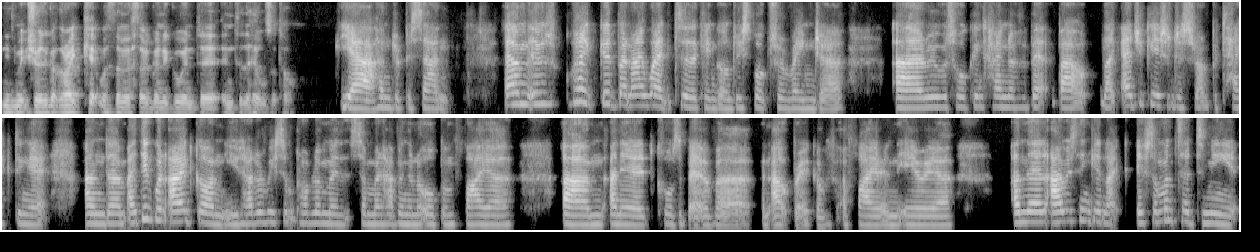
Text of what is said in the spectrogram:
need to make sure they've got the right kit with them if they're going to go into into the hills at all. Yeah, hundred percent. Um, it was quite good when I went to the Cairngorms. We spoke to a ranger, and we were talking kind of a bit about like education just around protecting it. And um, I think when I'd gone, you'd had a recent problem with someone having an open fire, um, and it caused a bit of a an outbreak of a fire in the area. And then I was thinking, like, if someone said to me,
